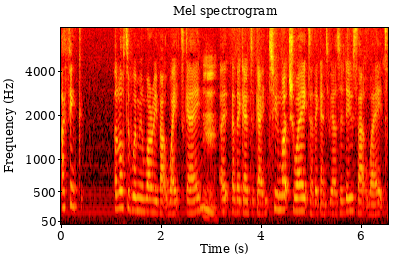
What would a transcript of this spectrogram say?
I think a lot of women worry about weight gain. Mm. Are, are they going to gain too much weight? Are they going to be able to lose that weight?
